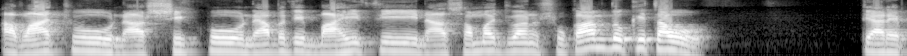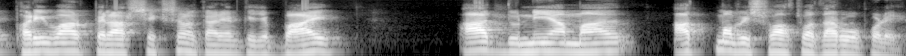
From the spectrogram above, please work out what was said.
આ વાંચવું, ને આ શીખવું, ને આ બધી માહિતી, ને આ સમજવાનું, શું કામ દુઃખી થવું? ત્યારે ફરીવાર પેલા શિક્ષણકારે એમ કે છે, ભાઈ, આ દુનિયામાં આત્મવિશ્વાસ વધારવો પડે.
